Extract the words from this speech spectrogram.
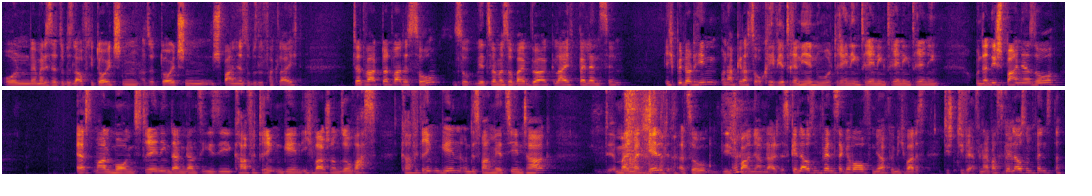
Und wenn man das jetzt so ein bisschen auf die Deutschen, also Deutschen, Spanier so ein bisschen vergleicht, dort war, dort war das so, so, jetzt wenn wir so bei Work-Life-Balance sind, ich bin dorthin und habe gedacht so, okay, wir trainieren nur, Training, Training, Training, Training. Und dann die Spanier so, erstmal morgens Training, dann ganz easy Kaffee trinken gehen. Ich war schon so, was? Kaffee trinken gehen? Und das machen wir jetzt jeden Tag. mein, mein Geld, also die Spanier haben halt das Geld aus dem Fenster geworfen, ja, für mich war das, die, die werfen einfach das Geld aus dem Fenster.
